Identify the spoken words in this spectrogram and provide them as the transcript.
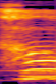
Oh.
